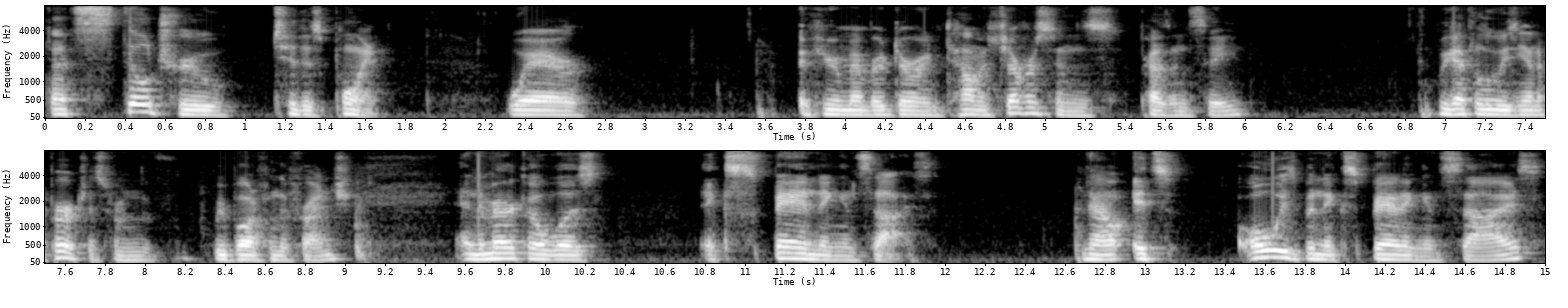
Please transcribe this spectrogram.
that's still true to this point, where, if you remember, during Thomas Jefferson's presidency, we got the Louisiana Purchase from the, we bought from the French, and America was expanding in size. Now it's always been expanding in size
